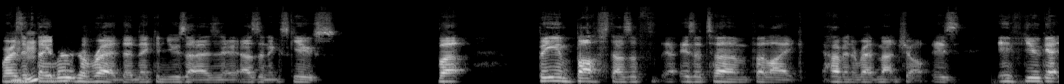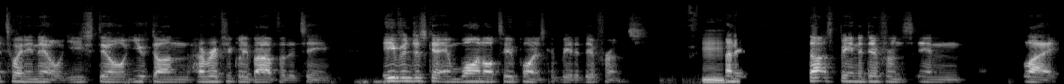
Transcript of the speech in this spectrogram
Whereas Mhm. if they lose a red, then they can use that as as an excuse. But being bust as a is a term for like having a red matchup is if you get twenty 0 you still you've done horrifically bad for the team. Even just getting one or two points can be the difference Mm. and it, that's been the difference in like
